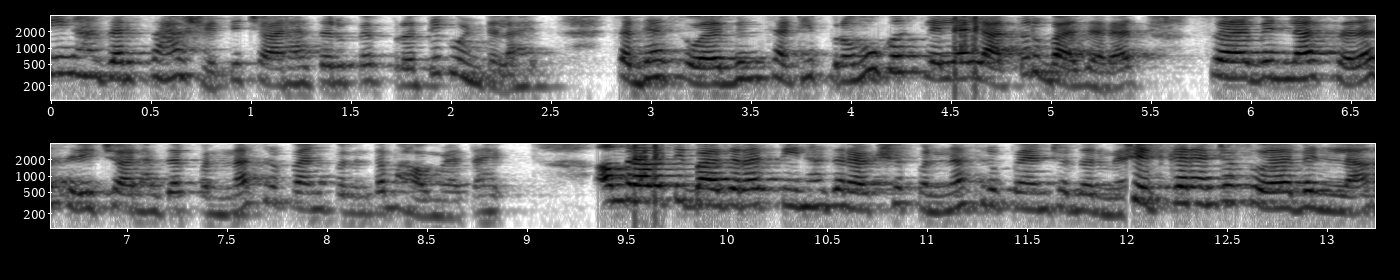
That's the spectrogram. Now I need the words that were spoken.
तीन हजार सहाशे ते चार हजार रुपये प्रति क्विंटल आहेत. सध्या सोयाबीनसाठी प्रमुख असलेल्या लातूर बाजारात सोयाबीनला सरासरी चार हजार पन्नास रुपयांपर्यंत भाव मिळत आहे. अमरावती बाजारात तीन हजार आठशे पन्नास रुपयांच्या दरम्यान शेतकऱ्यांच्या सोयाबीनला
